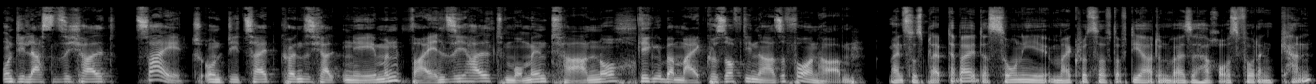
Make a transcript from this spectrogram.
Und die lassen sich halt Zeit und die Zeit können sich halt nehmen, weil sie halt momentan noch gegenüber Microsoft die Nase vorn haben. Meinst du, es bleibt dabei, dass Sony Microsoft auf die Art und Weise herausfordern kann?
